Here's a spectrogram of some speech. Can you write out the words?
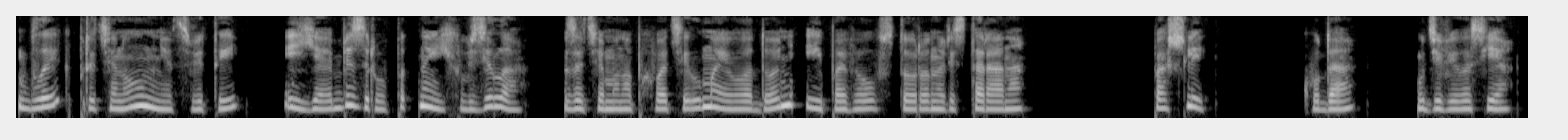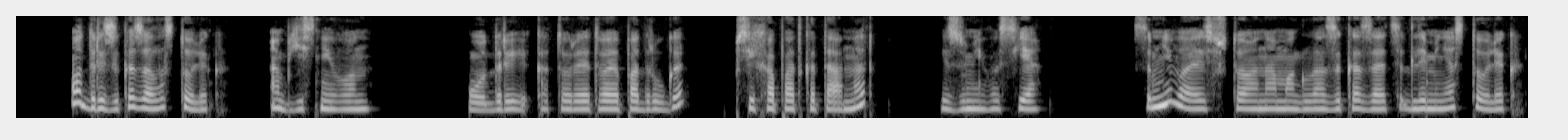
Блейк протянул мне цветы, и я безропотно их взяла. Затем он обхватил мою ладонь и повел в сторону ресторана. «Пошли». «Куда?» — удивилась я. «Одри заказала столик», — объяснил он. «Одри, которая твоя подруга?» «Психопатка Таннер?» — изумилась я. Сомневаюсь, что она могла заказать для меня столик.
